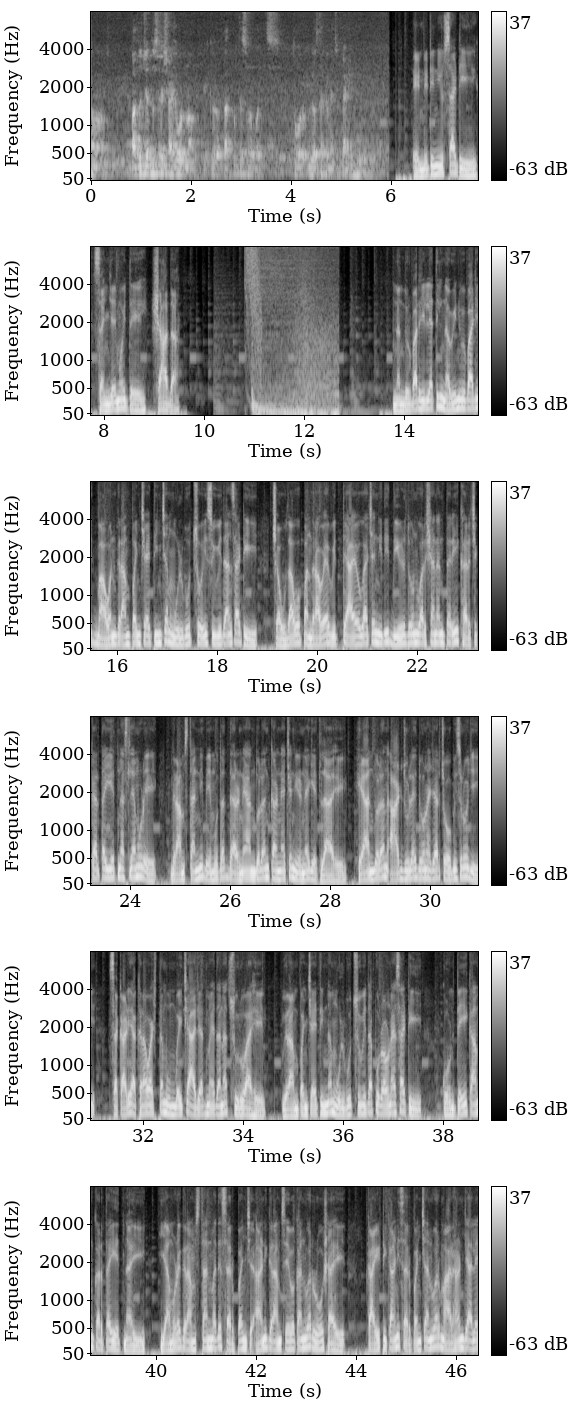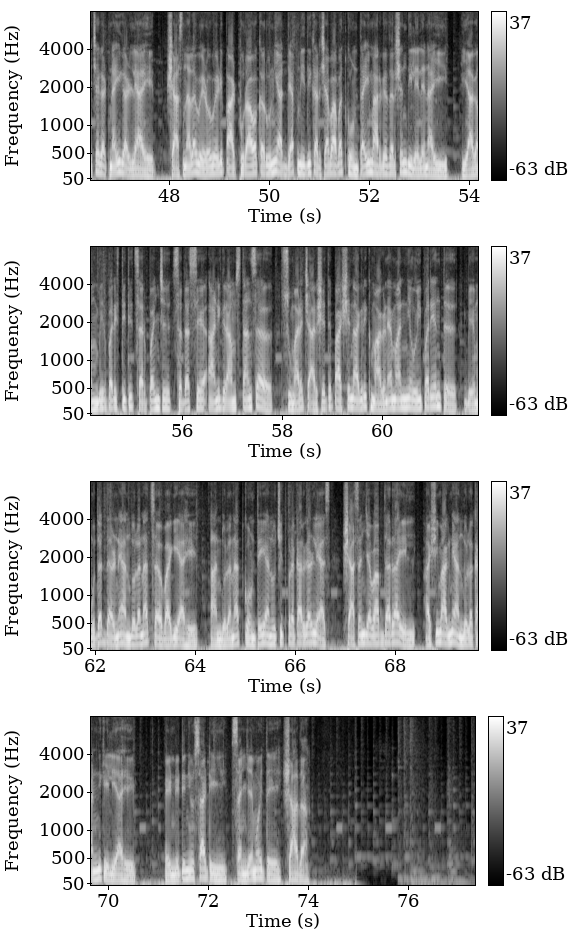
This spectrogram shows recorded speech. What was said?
बाजूच्या दुसऱ्या शाळेवरनं एक तात्पुरत्या स्वरूपात तो व्यवस्था करण्याची planning NDT N D T न्यूजसाठी संजय मोहिते शहादा. नंदुरबार जिल्ह्यातील नवीन विभाजित बावन्न ग्रामपंचायतींच्या मूलभूत सोयी सुविधांसाठी चौदा व पंधराव्या वित्त आयोगाच्या निधी दीड दोन वर्षानंतरही खर्च करता येत नसल्यामुळे ग्रामस्थांनी बेमुदत धरणे आंदोलन करण्याचा निर्णय घेतला आहे. हे आंदोलन आठ जुलै दोन हजार चोवीस रोजी सकाळी अकरा वाजता मुंबईच्या आझाद मैदानात सुरू आहे. ग्रामपंचायतींना मूलभूत सुविधा पुरवण्यासाठी कोणतेही काम करता येत नाही. यामुळे ग्रामस्थांमध्ये सरपंच आणि ग्रामसेवकांवर रोष आहे. काही ठिकाणी सरपंचांवर मारहाण झाल्याच्या घटनाही घडल्या आहेत. शासनाला वेळोवेळी पाठपुरावा करूनही अद्याप निधी खर्चाबाबत कोणताही मार्गदर्शन दिलेले नाही. या गंभीर परिस्थितीत सरपंच सदस्य आणि ग्रामस्थांसह सुमारे चारशे ते पाचशे नागरिक मागण्या मान्य होईपर्यंत बेमुदत धरणे आंदोलनात सहभागी आहेत. आंदोलनात कोणतेही अनुचित प्रकार घडल्यास शासन जबाबदार राहील अशी मागणी आंदोलकांनी केली आहे. एन डी टी न्यूजसाठी संजय मोहिते शहादा.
